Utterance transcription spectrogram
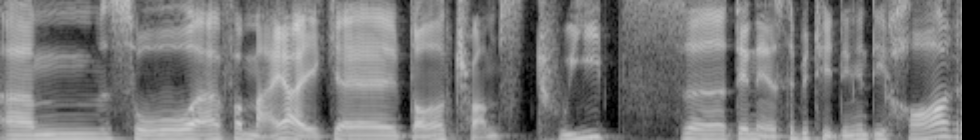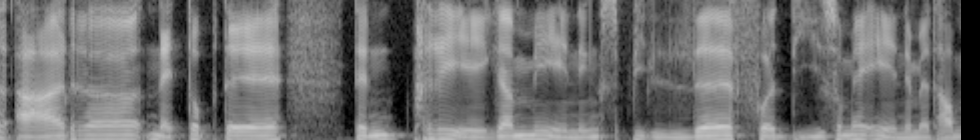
Um, så uh, for meg er ikke Donald Trumps tweets uh, Den eneste betydningen de har, er uh, nettopp det den preger meningsbildet for de som er enig med ham.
